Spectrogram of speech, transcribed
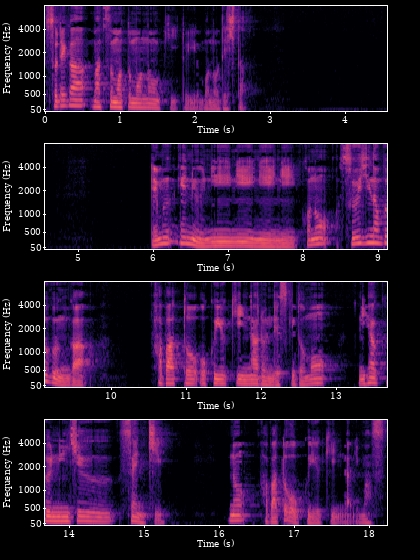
それが松本物置というものでした。MN2222 この数字の部分が幅と奥行きになるんですけども220センチの幅と奥行きになります。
